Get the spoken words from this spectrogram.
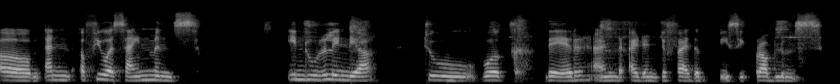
um, and a few assignments in rural India to work there and identify the basic problems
